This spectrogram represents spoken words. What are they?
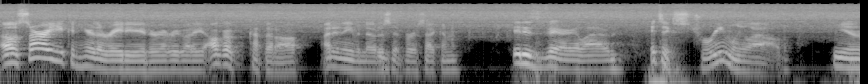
oh, sorry you can hear the radiator, everybody. I'll go cut that off. I didn't even notice it for a second. It is very loud. It's extremely loud. Yeah.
